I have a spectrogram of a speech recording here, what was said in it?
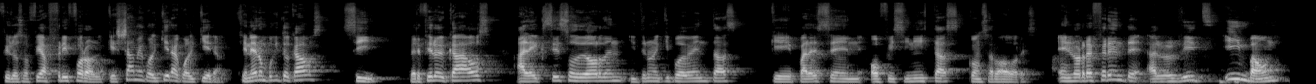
filosofía free for all, que llame cualquiera a cualquiera. ¿Genera un poquito de caos? Sí. Prefiero el caos al exceso de orden y tener un equipo de ventas que parecen oficinistas conservadores. En lo referente a los leads inbound,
